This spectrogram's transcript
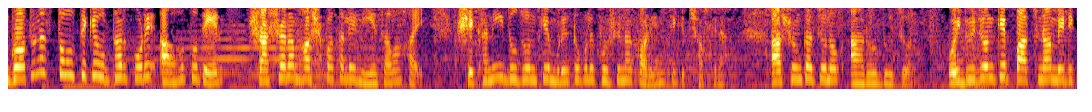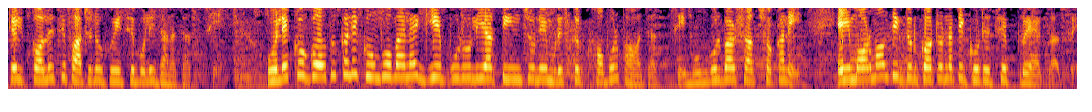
ঘটনাস্থল থেকে উদ্ধার করে আহতদের সাসারাম হাসপাতালে নিয়ে যাওয়া হয়। সেখানেই দুজনকে মৃত বলে ঘোষণা করেন চিকিৎসকেরা। আশঙ্কাজনক আরও দুজন। ওই দুজনকে পাটনা মেডিকেল কলেজে পাঠানো হয়েছে বলে জানা যাচ্ছে। উল্লেখ্য গতকালে কুম্ভ মেলায় গিয়ে পুরুলিয়ার তিনজনের মৃত্যুর খবর পাওয়া যাচ্ছে। মঙ্গলবার সাত সকালে এই মর্মান্তিক দুর্ঘটনাটি ঘটেছে প্রয়াগরাজে।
